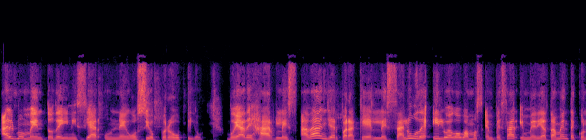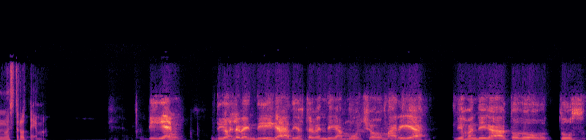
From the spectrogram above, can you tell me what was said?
al momento de iniciar un negocio propio. Voy a dejarles a Danger para que él les salude y luego vamos a empezar inmediatamente con nuestro tema. Bien, Dios le bendiga, Dios te bendiga mucho, María. Dios bendiga a todos tus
